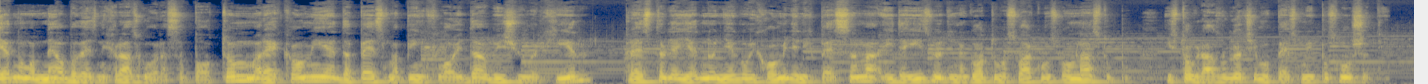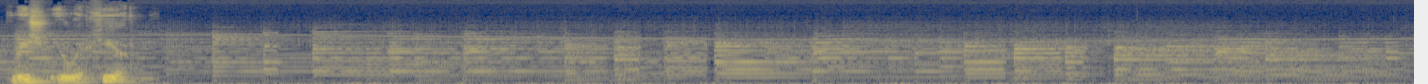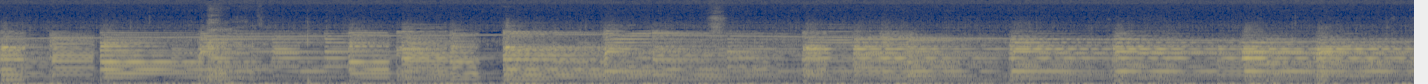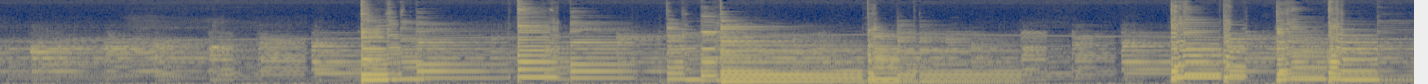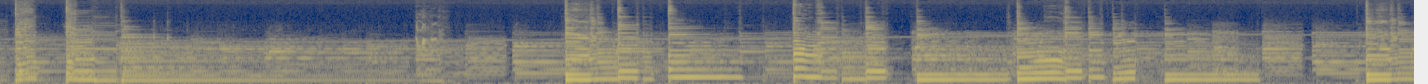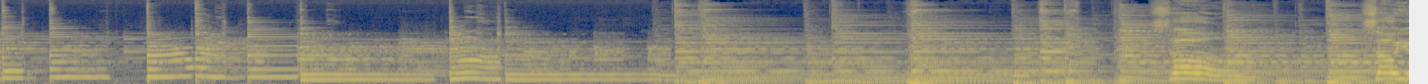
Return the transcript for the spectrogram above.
Jednom od neobaveznih razgovora sa Potom rekao mi je da pesma Pink Floyda Wish You Were Here predstavlja jednu od njegovih omiljenih pesama i da je izvodi na gotovo svakom svom nastupu. Iz tog razloga ćemo pesmu i poslušati. Wish You Were Here.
